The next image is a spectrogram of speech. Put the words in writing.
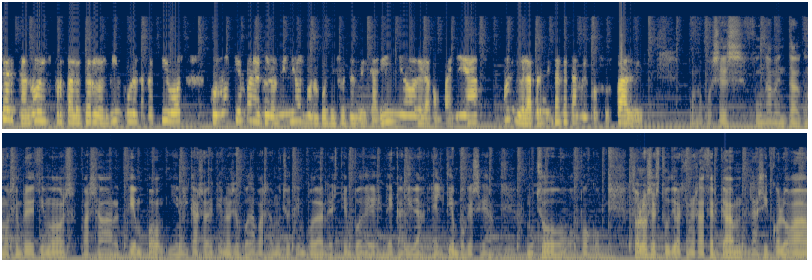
cerca, ¿no? Es fortalecer los vínculos afectivos con un tiempo en el que los niños, bueno, pues disfruten del cariño, de la compañía, bueno, y del aprendizaje también con sus padres. Bueno, pues es fundamental, como siempre decimos, pasar tiempo y en el caso de que no se pueda pasar mucho tiempo, darles tiempo de, calidad, el tiempo que sea, mucho o poco. Son los estudios que nos acercan la psicóloga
